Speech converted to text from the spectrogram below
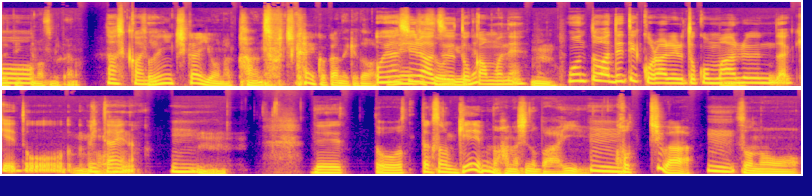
れていってますみたいな確かに。それに近いような感 想近いか分かんないけど親知らずとかも、もね、うん本当は出てこられるとこもあるんだけど、うんみたいな。う。うんんでえっとだからそのゲームの話の場合、んこっちはうん。その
